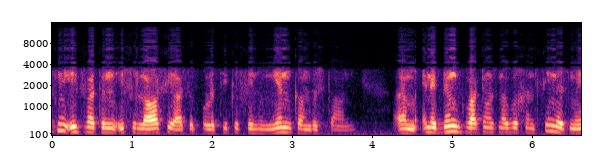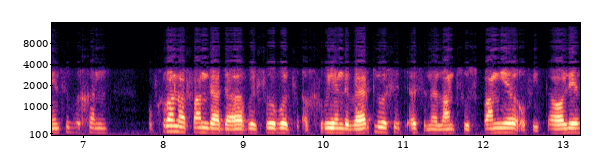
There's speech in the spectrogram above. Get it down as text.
is nie iets wat in isolasie as 'n politieke fenomeen kan bestaan Ehm um, en ek dink wat ons nou begin sien is mense begin op grond daarvan dat daar byvoorbeeld 'n groeiende werkloosheid is in 'n land soos Spanje of Italië,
